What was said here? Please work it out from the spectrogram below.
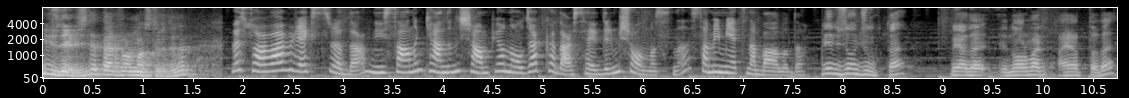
%50'si de performanstır dedim. Ve Survivor Extra'da Nisa'nın kendini şampiyon olacak kadar sevdirmiş olmasını samimiyetine bağladı. Televizyonculukta veya da normal hayatta da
